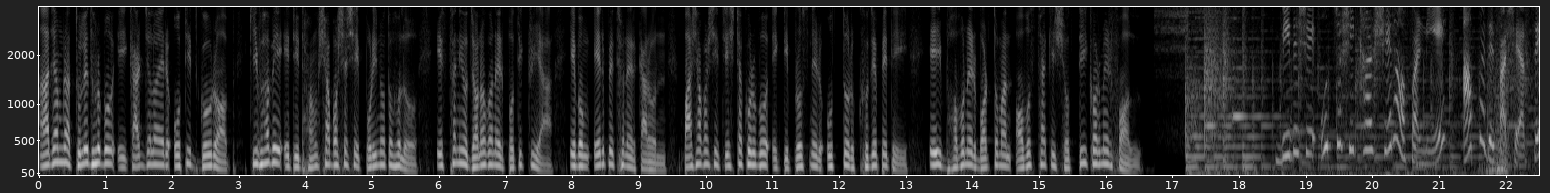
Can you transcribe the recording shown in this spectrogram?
আজ আমরা তুলে ধরব এই কার্যালয়ের অতীত গৌরব, কীভাবে এটি ধ্বংসাবশেষে পরিণত হল, স্থানীয় জনগণের প্রতিক্রিয়া এবং এর পেছনের কারণ। পাশাপাশি চেষ্টা করব একটি প্রশ্নের উত্তর খুঁজে পেতে, এই ভবনের বর্তমান অবস্থা কি সত্যিই কর্মের ফল? বিদেশে উচ্চশিক্ষার সেরা অফার নিয়ে আপনাদের পাশে আছে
